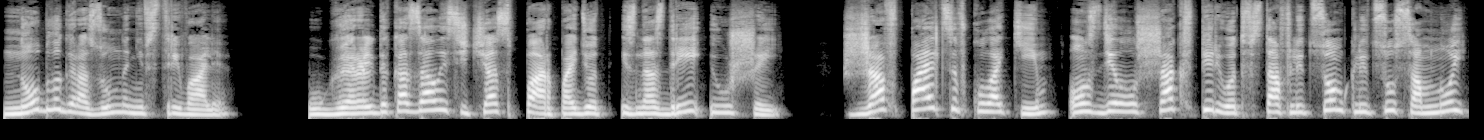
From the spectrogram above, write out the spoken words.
но благоразумно не встревали. У Геральда казалось, сейчас пар пойдет из ноздрей и ушей. Сжав пальцы в кулаки, он сделал шаг вперед, встав лицом к лицу со мной.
